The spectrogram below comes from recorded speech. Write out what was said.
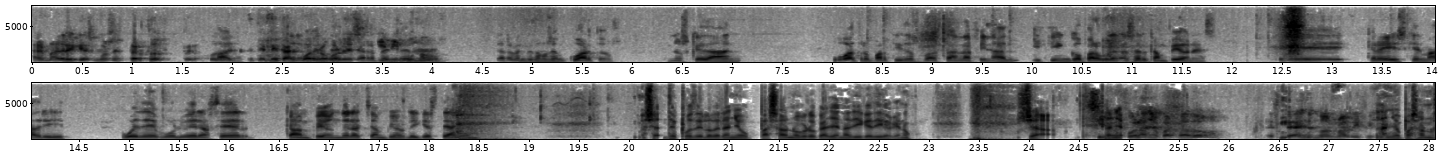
al Madrid, que somos expertos, pero joder, Vale. que te metan cuatro goles de y repente ninguno. Estamos, de repente estamos en cuartos. Nos quedan cuatro partidos para estar en la final y cinco para volver a ser campeones. Eh, ¿Creéis que el Madrid puede volver a ser campeón de la Champions League este año? o sea, después de lo del año pasado, no creo que haya nadie que diga que no. O sea, Si no año, fue el año pasado, este año no es más el difícil. año pasado no,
